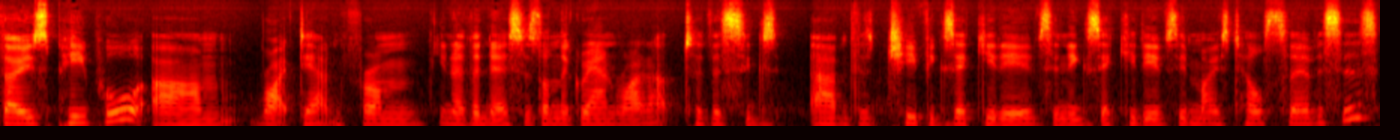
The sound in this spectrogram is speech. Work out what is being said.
those people, um, right down from you know the nurses on the ground, right up to the um, the chief executives and executives in most health services.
